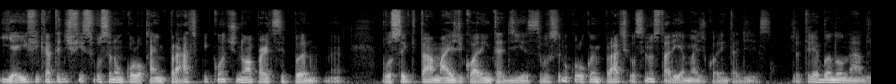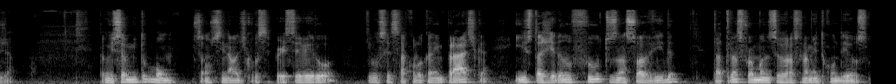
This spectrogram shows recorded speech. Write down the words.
E aí fica até difícil você não colocar em prática e continuar participando. Né? Você que está há mais de 40 dias, se você não colocou em prática, você não estaria mais de 40 dias. Já teria abandonado já. Então isso é muito bom. Isso é um sinal de que você perseverou, que você está colocando em prática e isso está gerando frutos na sua vida, está transformando o seu relacionamento com Deus,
